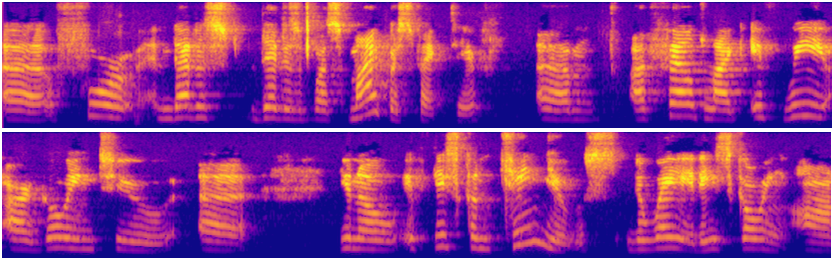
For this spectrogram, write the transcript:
uh, for and that is that is was my perspective. Um, I felt like if we are going to uh, you know, if this continues the way it is going on,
